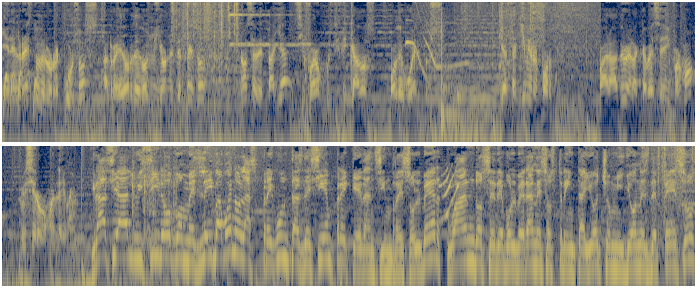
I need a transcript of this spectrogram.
Y en el resto de los recursos, alrededor de 2 millones de pesos, no se detalla si fueron justificados o devueltos. Y hasta aquí mi reporte. Para Duro a la Cabeza informó Luis Ciro Gómez Leiva. Gracias, Luis Ciro Gómez Leiva. Bueno, las preguntas de siempre quedan sin resolver. ¿Cuándo se devolverán esos 38 millones de pesos?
